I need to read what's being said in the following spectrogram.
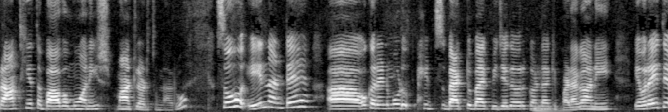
ప్రాంతీయత భావము అని మాట్లాడుతున్నారు. సో ఏంటంటే ఒక రెండు మూడు hits back to back Vijay దేవరకొండకి పడగానే ఎవరైతే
